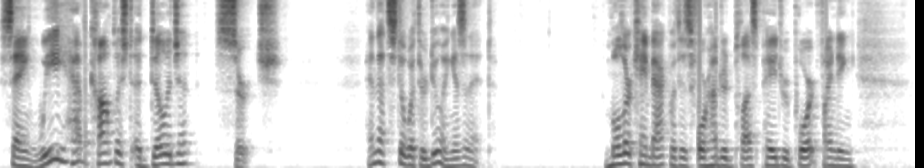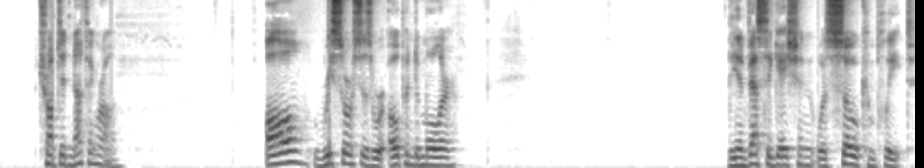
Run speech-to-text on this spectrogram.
saying, We have accomplished a diligent search. And that's still what they're doing, isn't it? Mueller came back with his 400 plus page report finding Trump did nothing wrong. All resources were open to Mueller. The investigation was so complete.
